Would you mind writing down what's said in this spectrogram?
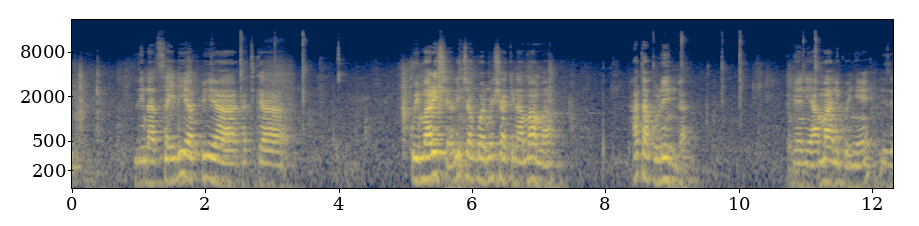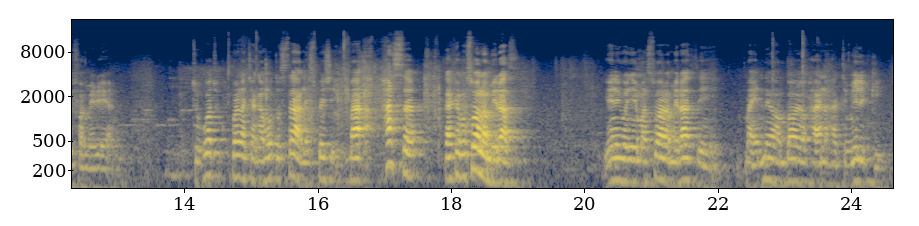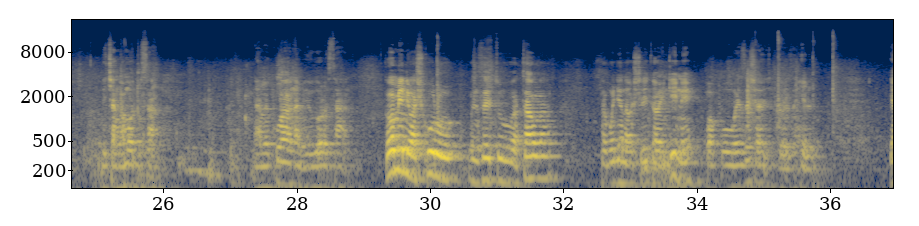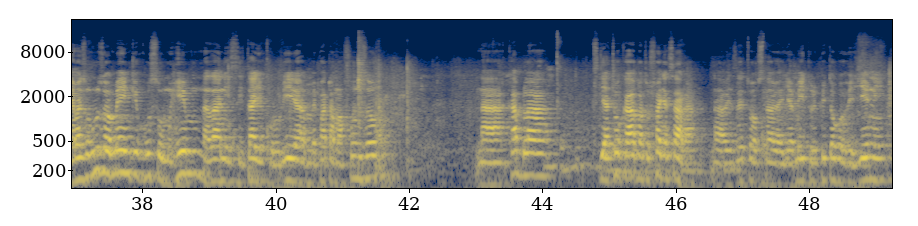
linasaidia pia katika kuimarisha, licha ya kuimarisha akina mama, hata kulinda yani amani kwenye hizi familia. Tulikuwa tukipata na changamoto sana especially hasa katika masuala ya mirathi yani kwenye masuala ya mirathi, maeneo ambayo hayana hati miliki ni changamoto sana na amekuwa na migogoro sana. Kwa hiyo mimi niwashukuru wenzetu wa TAWLA pamoja na washirika wengine kwa kuwezesha zoezi hili. Yamezungumzwa mengi kuhusu umuhimu, nadhani sihitaji kurudia, mmepata mafunzo na kabla sijatoka hapa tulifanya sana na wenzetu wa ustawi wa jamii, tulipita huko vijijini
